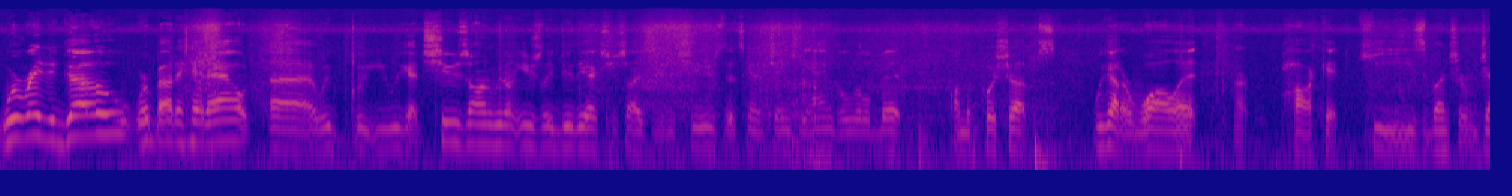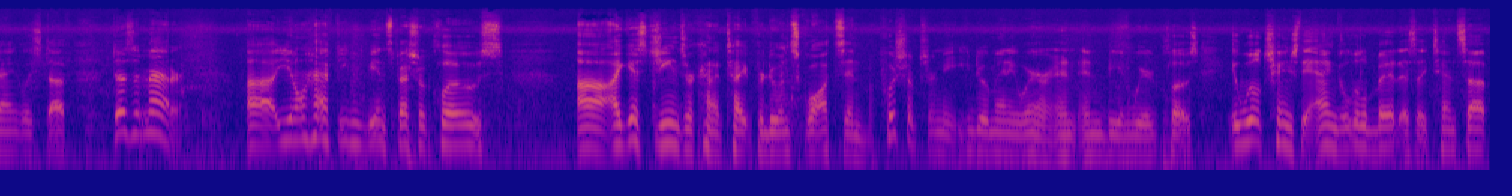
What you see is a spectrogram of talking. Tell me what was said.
we're ready to go. We're about to head out. Uh, we, we, we got shoes on. We don't usually do the exercises in shoes. That's going to change the angle a little bit on the push-ups. We got our wallet, our pocket, keys, a bunch of jangly stuff. Doesn't matter. Uh, you don't have to even be in special clothes. Uh, I guess jeans are kind of tight for doing squats in, but push-ups are neat. You can do them anywhere and, and be in weird clothes. It will change the angle a little bit as I tense up.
